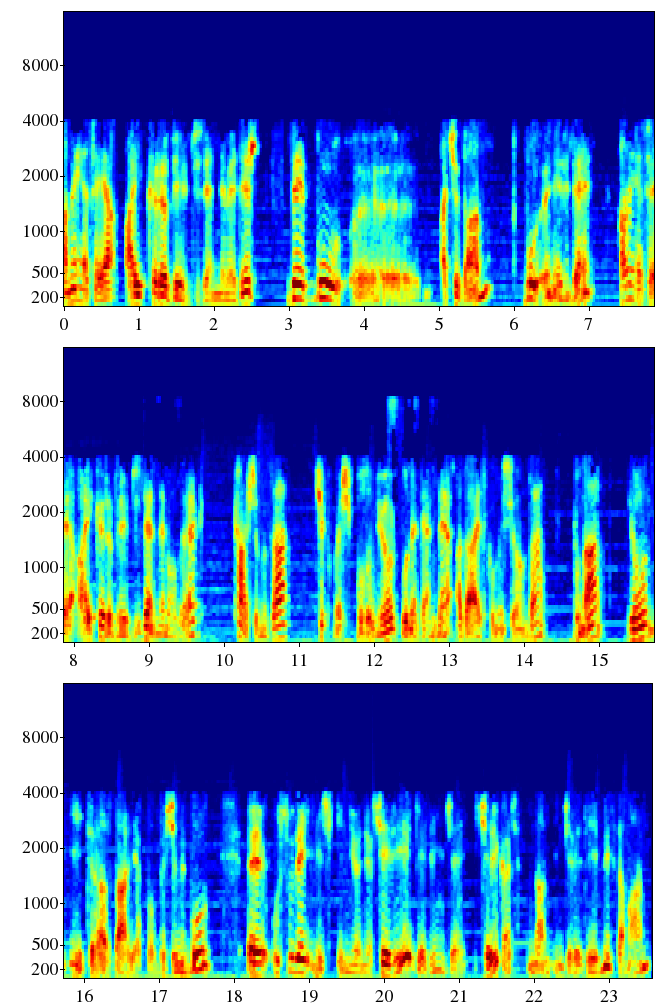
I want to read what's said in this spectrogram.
Anayasaya aykırı bir düzenlemedir ve bu e, açıdan bu öneride anayasaya aykırı bir düzenleme olarak karşımıza çıkmış bulunuyor. Bu nedenle Adalet Komisyonu'nda buna yoğun itirazlar yapıldı. Şimdi bu e, usule ilişkin yönü. İçeriye gelince içerik açısından incelediğimiz zaman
